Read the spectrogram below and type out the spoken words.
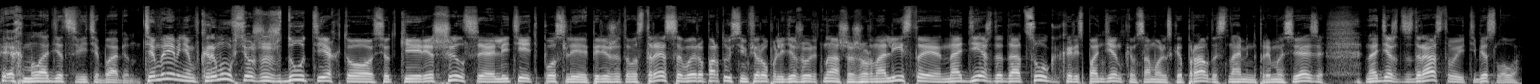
Эх, молодец, Витя Бабин. Тем временем в Крыму все же ждут тех, кто все-таки решился лететь после пережитого стресса. В аэропорту Симферополя дежурят наши журналисты. Надежда Дацуг, корреспондент «Комсомольской правды», с нами на прямой связи. Надежда, здравствуй, тебе слово.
